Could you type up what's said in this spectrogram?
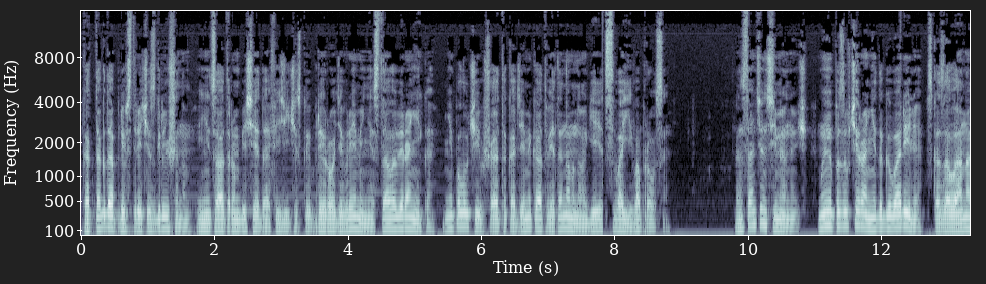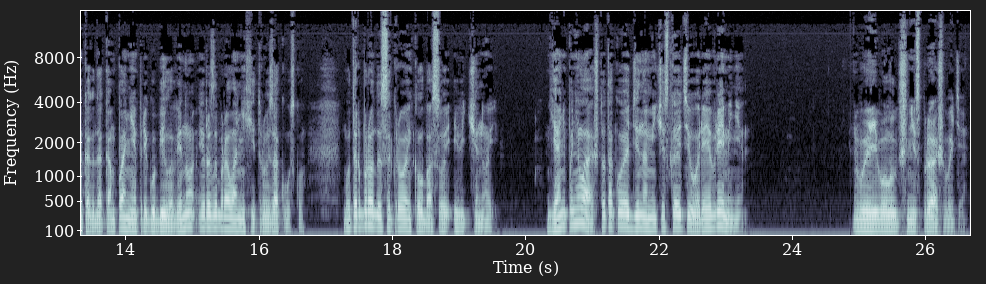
Как тогда при встрече с Гришиным, инициатором беседы о физической природе времени стала Вероника, не получившая от академика ответы на многие свои вопросы. «Константин Семенович, мы позавчера не договорили», — сказала она, когда компания пригубила вино и разобрала нехитрую закуску. Бутерброды с икрой, колбасой и ветчиной. «Я не поняла, что такое динамическая теория времени?» «Вы его лучше не спрашивайте», —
